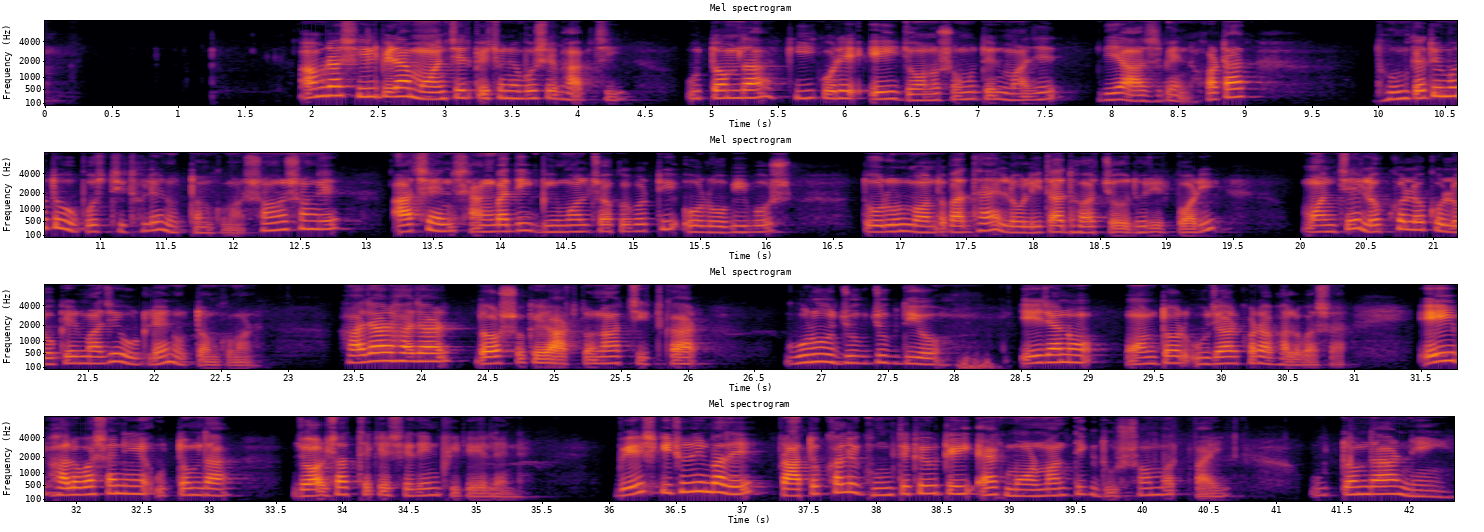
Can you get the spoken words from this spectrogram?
আমরা শিল্পীরা মঞ্চের পেছনে বসে ভাবছি, উত্তমদা কী করে এই জনসমুদ্রের মাঝে দিয়ে আসবেন? হঠাৎ ধূমকেতুর মতো উপস্থিত হলেন উত্তম কুমার। সঙ্গে সঙ্গে আছেন সাংবাদিক বিমল চক্রবর্তী ও রবি বোস। তরুণ বন্দ্যোপাধ্যায়, ললিতা ধর চৌধুরীর পরই মঞ্চে লক্ষ লক্ষ লোকের মাঝে উঠলেন উত্তম কুমার। হাজার হাজার দর্শকের আর্তনাদ, চিৎকার, গুরু যুগ যুগ দিও এ যেন অন্তর উজাড় করা ভালোবাসা। এই ভালোবাসা নিয়ে উত্তমদা জলসার থেকে সেদিন ফিরে এলেন। বেশ কিছুদিন বাদে প্রাতঃকালে ঘুম থেকে উঠেই এক মর্মান্তিক দুঃসংবাদ পাই। উত্তমদা আর নেই।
